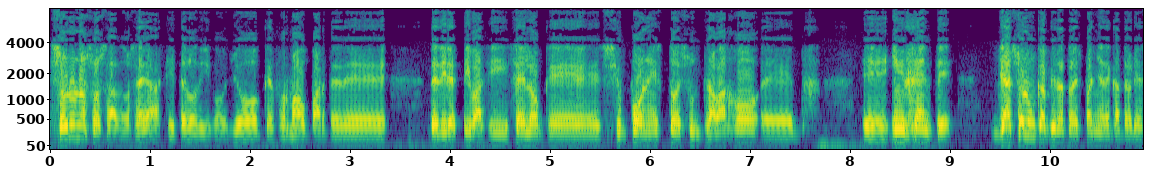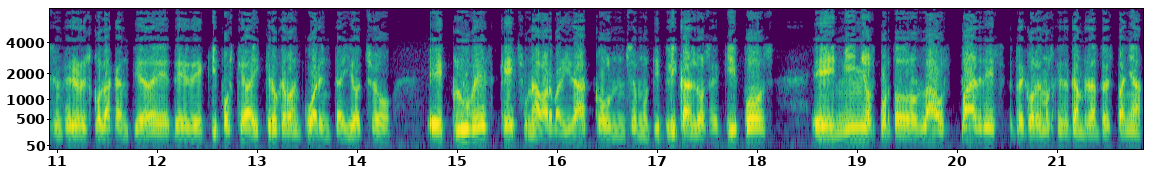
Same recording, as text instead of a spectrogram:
Son unos osados, ¿eh? Así te lo digo. Yo que he formado parte de, directivas y sé lo que supone esto, es un trabajo eh, eh, ingente. Ya solo un campeonato de España de categorías inferiores con la cantidad de, de- de equipos que hay, creo que van 48 eh, clubes, que es una barbaridad, con, se multiplican los equipos, eh, niños por todos los lados, padres, recordemos que es el campeonato de España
